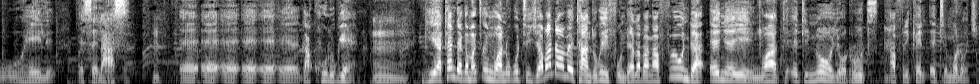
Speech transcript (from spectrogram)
uHaile eselasi. Eh eh eh eh, kakhulu kuyena. Ngiyathanda ke macingwane ukuthi nje abantu abethanda ukuyifundela bangafunda enye yezincwadi ethi know your roots african etymology.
